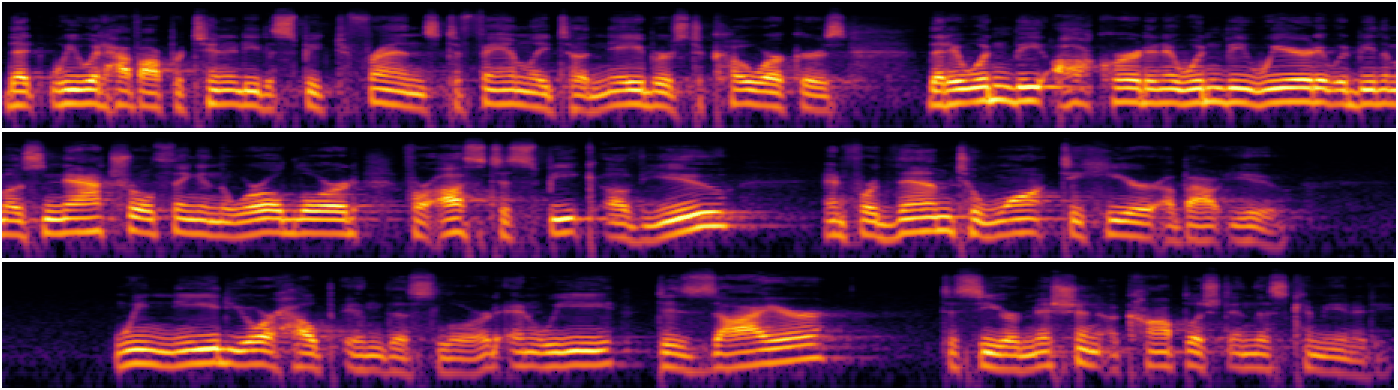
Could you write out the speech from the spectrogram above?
that we would have opportunity to speak to friends, to family, to neighbors, to coworkers, that it wouldn't be awkward and it wouldn't be weird. It would be the most natural thing in the world, Lord, for us to speak of you and for them to want to hear about you. We need your help in this, Lord, and we desire to see your mission accomplished in this community.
